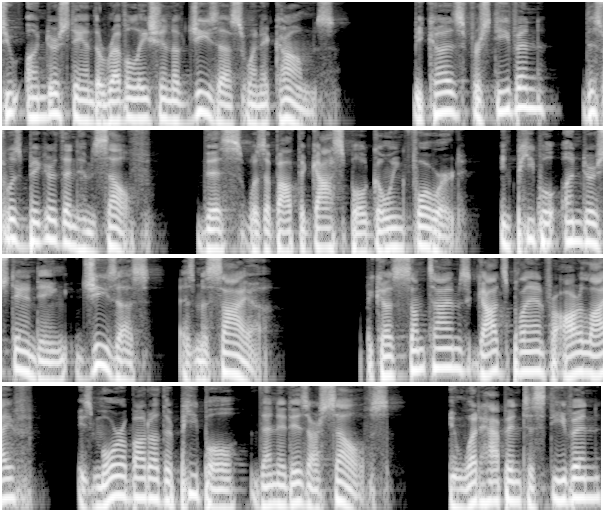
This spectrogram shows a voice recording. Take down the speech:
to understand the revelation of Jesus when it comes. Because for Stephen, this was bigger than himself. This was about the gospel going forward and people understanding Jesus as Messiah. Because sometimes God's plan for our life is more about other people than it is ourselves. And what happened to Stephen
